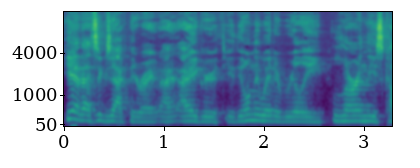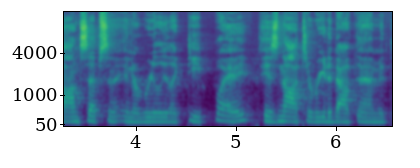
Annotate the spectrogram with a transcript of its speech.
Yeah, that's exactly right. I, I, agree with you. The only way to really learn these concepts in, in a really like deep way is not to read about them. It,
